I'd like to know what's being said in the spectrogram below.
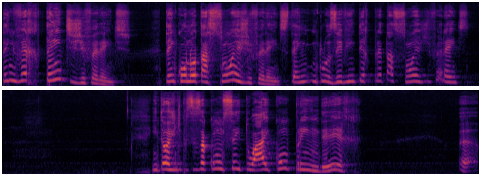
tem vertentes diferentes, tem conotações diferentes, tem inclusive interpretações diferentes. Então a gente precisa conceituar e compreender uh,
